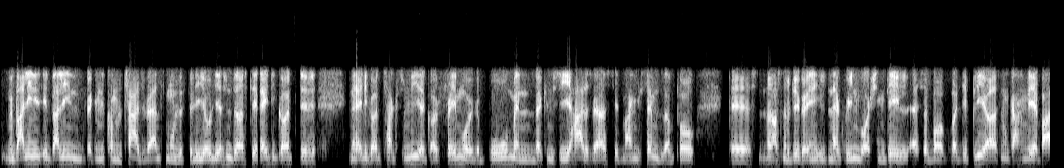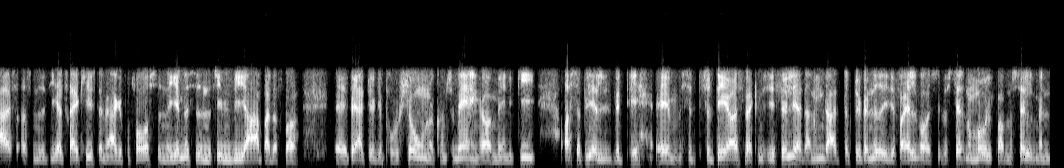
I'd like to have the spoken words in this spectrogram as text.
men bare lige, bare lige en, hvad kan man, kommentar til verdensmålet, fordi jo, jeg synes også, det er rigtig godt, øh, en rigtig godt taksonomi og et godt framework at bruge, men hvad kan man sige, jeg har desværre også set mange eksempler på, øh, også når vi dykker ind i hele den her greenwashing-del, altså hvor, hvor det bliver også nogle gange mere bare at smide de her tre klistermærker på forsiden af hjemmesiden og sige, at vi arbejder for øh, bæredygtig produktion og konsumering og med energi, og så bliver det lidt ved det. Øh, så, så det er også, hvad kan man sige, selvfølgelig at der er nogen, der, der dykker ned i det for alvor og sætter nogle mål for dem selv, men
